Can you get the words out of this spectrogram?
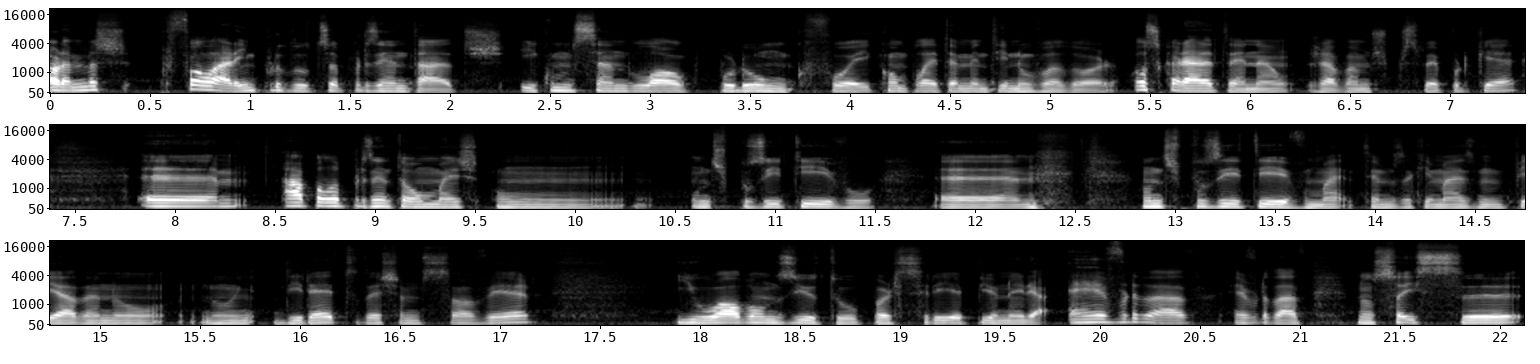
Ora, mas por falar em produtos apresentados e começando logo por um que foi completamente inovador, ou se calhar até não, já vamos perceber porquê, uh, a Apple apresentou um, um, um dispositivo, uh, um dispositivo, temos aqui mais uma piada no, no direto, deixa-me só ver, e o álbum dos YouTube, parceria pioneira. É verdade, é verdade. Não sei se,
